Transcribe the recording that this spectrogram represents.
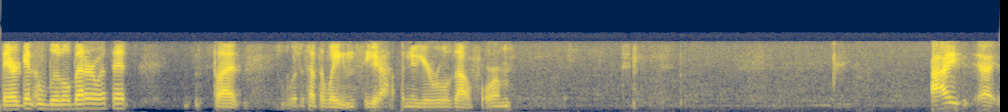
they're getting a little better with it but we'll just have to wait and see Yeah. how the new year rules out for them. I, uh,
